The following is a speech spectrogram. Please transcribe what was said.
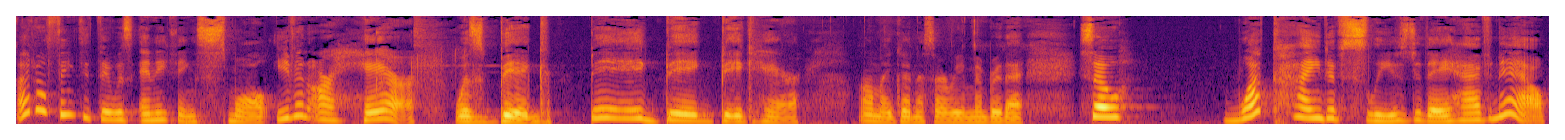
I don't think that there was anything small. Even our hair was big, big, big, big hair. Oh my goodness, I remember that. So, what kind of sleeves do they have now?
